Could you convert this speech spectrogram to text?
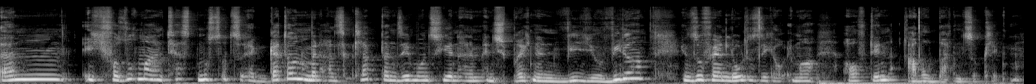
Ähm, ich versuche mal ein Testmuster zu ergattern und wenn alles klappt, dann sehen wir uns hier in einem entsprechenden Video wieder. Insofern lohnt es sich auch immer auf den Abo-Button zu klicken.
